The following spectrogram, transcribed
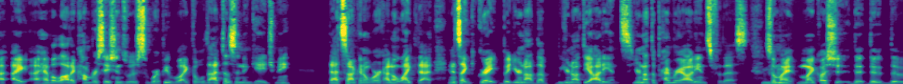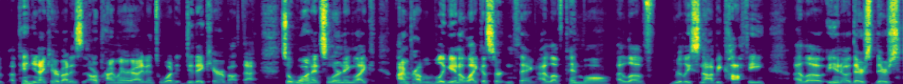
I, I have a lot of conversations with, where people are like, well, that doesn't engage me that's not going to work. I don't like that. And it's like, great, but you're not the, you're not the audience. You're not the primary audience for this. Mm-hmm. So my, my question, the, the, the opinion I care about is our primary audience. What do they care about that? So one, it's learning like, I'm probably going to like a certain thing. I love pinball. I love really snobby coffee. I love, you know, there's, there's,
